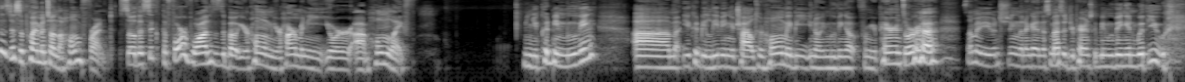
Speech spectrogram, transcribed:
is disappointment on the home front. So the six, the Four of Wands is about your home, your harmony, your um, home life. I mean, you could be moving. Um, you could be leaving your childhood home, maybe, you know, you're moving out from your parents, or uh, some of you, interesting that I'm getting this message, your parents could be moving in with you.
